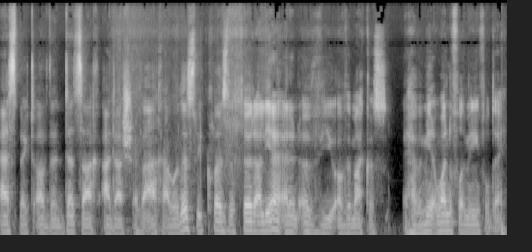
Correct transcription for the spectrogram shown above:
aspect of the Detzach Adash of With this, we close the third aliyah and an overview of the Makos. Have a wonderful and meaningful day.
